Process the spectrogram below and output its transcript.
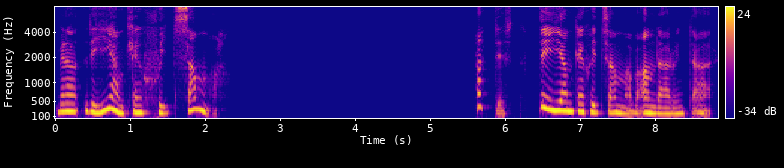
Men det är egentligen skitsamma. Faktiskt. Det är egentligen skitsamma vad andra är och inte är.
